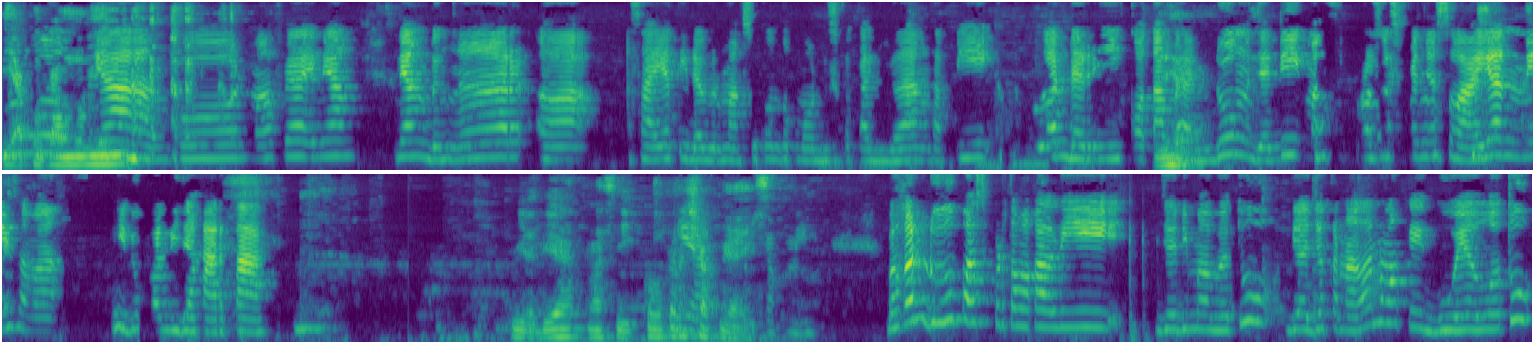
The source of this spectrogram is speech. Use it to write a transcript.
Iya, aku Ampun, kamuin. Ya ampun, maaf ya ini yang ini yang dengar eh, saya tidak bermaksud untuk modus ke Kagilang, tapi kebetulan dari kota Iya. Bandung, jadi masih proses penyesuaian nih sama kehidupan di Jakarta. Iya dia masih culture Iya, shock guys. shock nih. Bahkan dulu pas pertama kali jadi maba tuh diajak kenalan sama kayak gue lo tuh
